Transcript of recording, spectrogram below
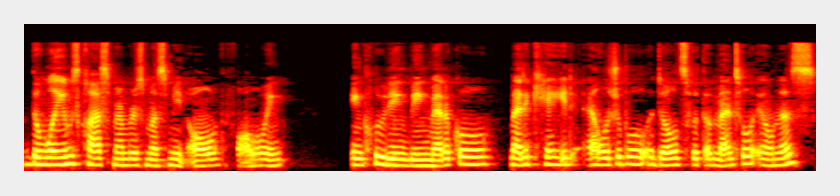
The Williams class members must meet all of the following, including being medical Medicaid eligible adults with a mental illness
